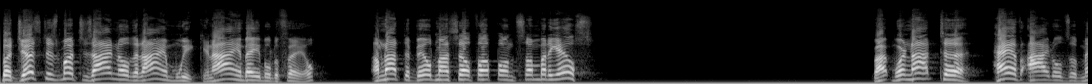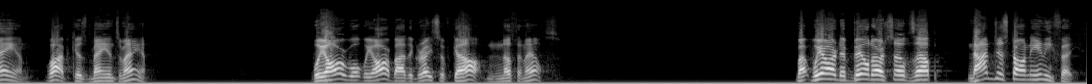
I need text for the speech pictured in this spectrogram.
But just as much as I know that I am weak and I am able to fail, I'm not to build myself up on somebody else. Right? We're not to have idols of man. Why? Because man's man. We are what we are by the grace of God and nothing else. But we are to build ourselves up not just on any faith,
